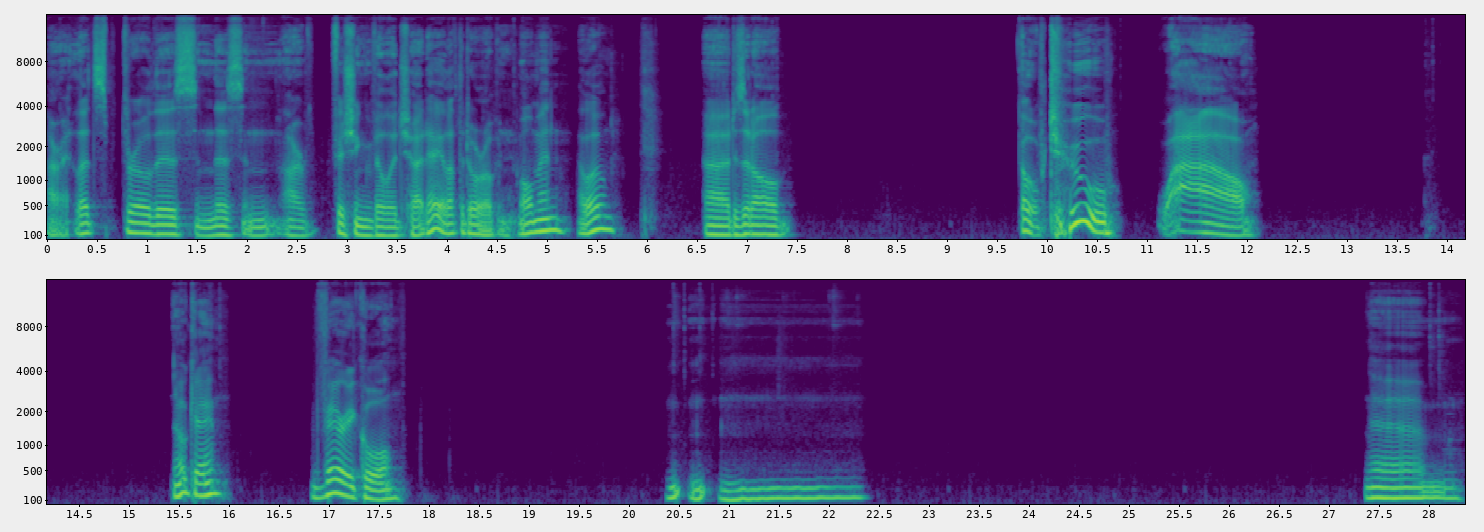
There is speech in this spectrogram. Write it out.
All right, let's throw this and this in our fishing village hut. Hey, I left the door open. Mole man, hello? Uh, does it all. Oh, two? Wow. Okay. Very cool. Mm-mm-mm. Um,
